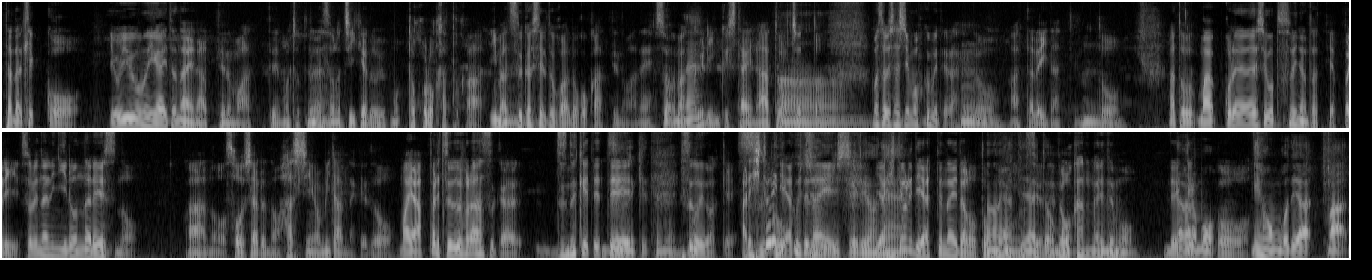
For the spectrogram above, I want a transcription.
ただ結構余裕も意外とないなっていうのもあって、もうちょっとね、うん。その地域はどういうところかとか、今通過してるところはどこかっていうのはね、そうね。まくリンクしたいなとはちょっと、まああそれ写真も含めてだけど、うん。あったらいいなっていうのと、うん。あと、まあこれ仕事するにあたって、やっぱりそれなりにいろんなレースの、あの、ソーシャルの発信を見たんだけど、まあやっぱりツールドフランスがず抜けてて、すごいわけ。あれ一人でやってない、ね。いや一人でやってないだろうと思うんですよね。どう考えても。でだからもう日本語でや、まあ、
